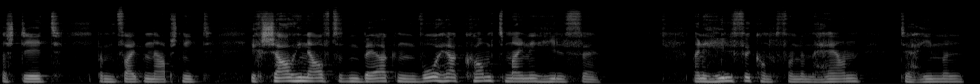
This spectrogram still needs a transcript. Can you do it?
da steht beim zweiten Abschnitt, ich schaue hinauf zu den Bergen, woher kommt meine Hilfe? Meine Hilfe kommt von dem Herrn, der Himmel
